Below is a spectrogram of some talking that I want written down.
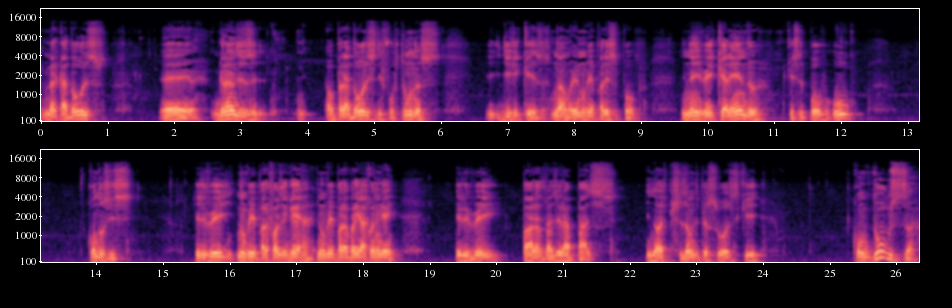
mercadores, é, grandes operadores de fortunas e de riquezas. Não, ele não veio para esse povo. E nem veio querendo que esse povo o conduzisse. Ele veio, não veio para fazer guerra, não veio para brigar com ninguém. Ele veio para trazer a paz. E nós precisamos de pessoas que conduza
